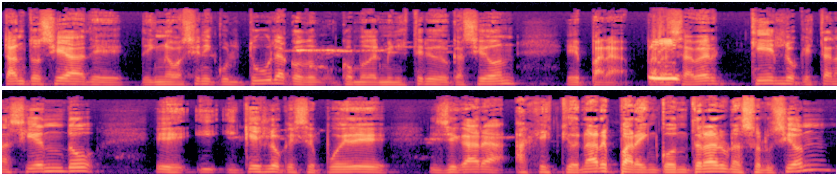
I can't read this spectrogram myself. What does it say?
tanto sea de, innovación y cultura como, del Ministerio de Educación, eh, para, saber qué es lo que están haciendo eh, y, qué es lo que se puede llegar a, gestionar para encontrar una solución?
